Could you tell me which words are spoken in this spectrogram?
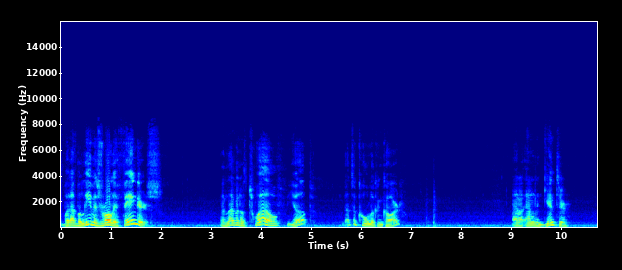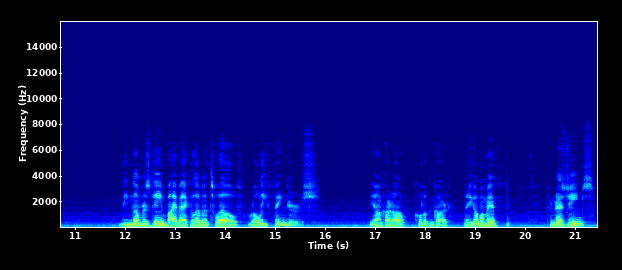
but I believe it's Rollie Fingers. 11 of 12. Yup. That's a cool looking card. Out of Allen Ginter. The numbers game buyback 11 of 12. Rollie Fingers. The on card auto. Oh, cool looking card. There you go, my man. Congrats, James.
